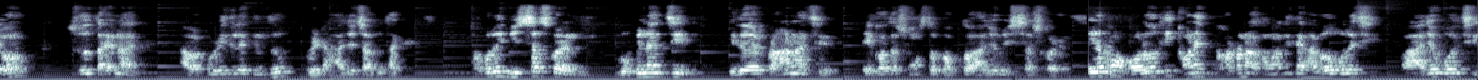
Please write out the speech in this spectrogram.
এবং শুধু তাই নয়, আবার পড়িয়ে দিলে কিন্তু ঘড়িটা আজও চালু থাকে। সকলেই বিশ্বাস করেন গোপীনাথজির হৃদয়ে প্রাণ আছে, এই কথা সমস্ত ভক্ত আজও বিশ্বাস করেন। এরকম অলৌকিক অনেক ঘটনা তোমাদেরকে আগেও বলেছি, বা আজও বলছি,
